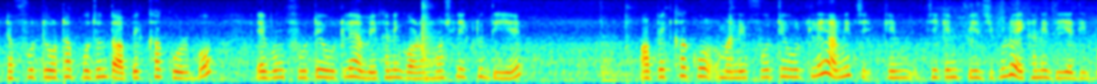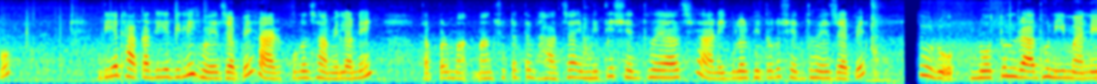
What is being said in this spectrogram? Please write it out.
এটা ফুটে ওঠা পর্যন্ত অপেক্ষা করব। এবং ফুটে উঠলে আমি এখানে গরম মশলা একটু দিয়ে অপেক্ষা মানে ফুটে উঠলে আমি চিকেন চিকেন পিসগুলো এখানে দিয়ে দিব। দিয়ে ঢাকা দিয়ে দিলেই হয়ে যাবে, আর কোনো ঝামেলা নেই। তারপর মাংসটাতে ভাজা এমনিতেই সেদ্ধ হয়ে আছে, আর এগুলোর ভিতরেও সেদ্ধ হয়ে যাবে। তো নতুন রাঁধুনি মানে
